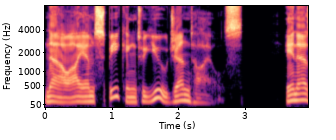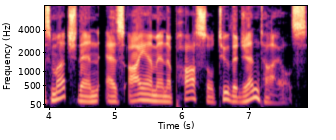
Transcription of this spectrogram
Now I am speaking to you, Gentiles. Inasmuch then as I am an apostle to the Gentiles,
